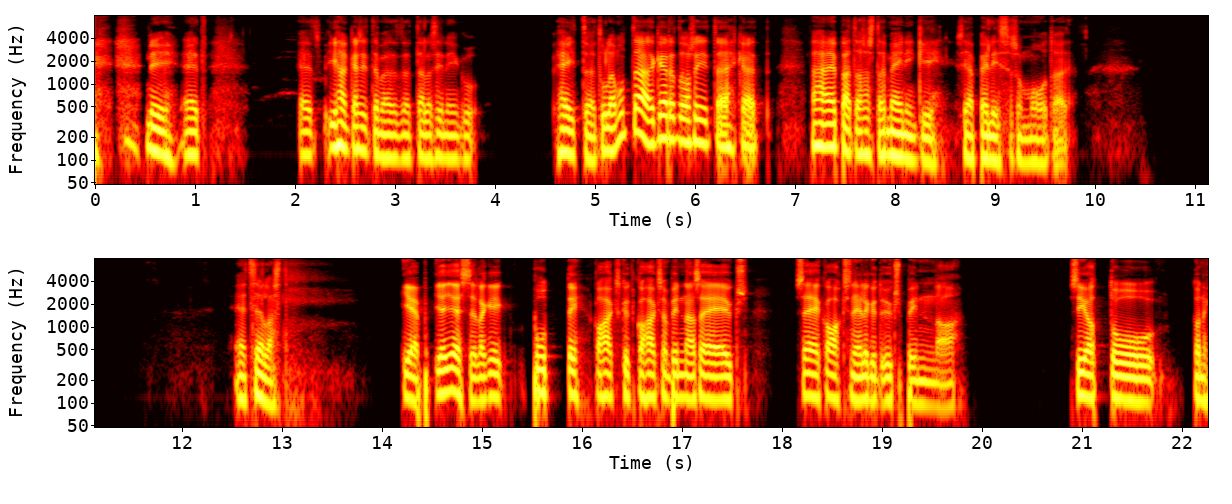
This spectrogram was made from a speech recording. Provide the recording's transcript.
niin, et, et ihan käsittämätöntä tällaisia niin kuin heittoja tulee, mutta tämä kertoo siitä ehkä, että vähän epätasasta meininkiä siellä pelissä sun muuta. Et sellaista. Jep, ja Jesselläkin putti 88 pinnaa C1, C2 41 pinnaa. Sijoittuu tuonne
